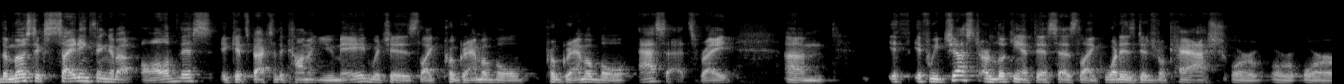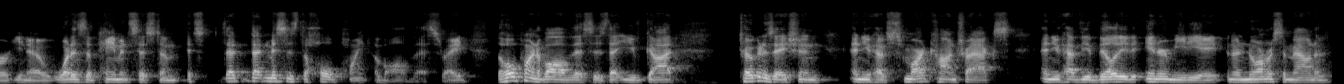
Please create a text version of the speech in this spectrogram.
the most exciting thing about all of this it gets back to the comment you made which is like programmable programmable assets right um, if if we just are looking at this as like what is digital cash or or or you know what is the payment system it's that that misses the whole point of all of this right? The whole point of all of this is that you've got tokenization and you have smart contracts and you have the ability to intermediate an enormous amount of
